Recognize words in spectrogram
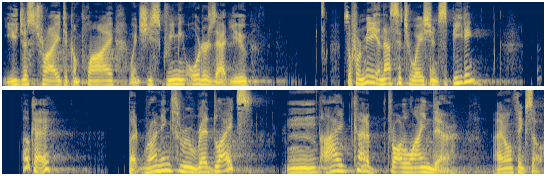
You just try to comply when she's screaming orders at you. So for me, in that situation, speeding, okay, but running through red lights, mm, I kind of draw the line there. I don't think so.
